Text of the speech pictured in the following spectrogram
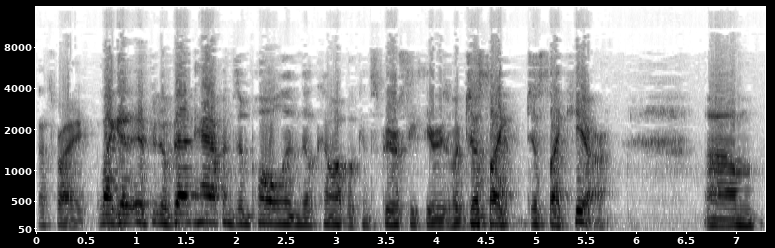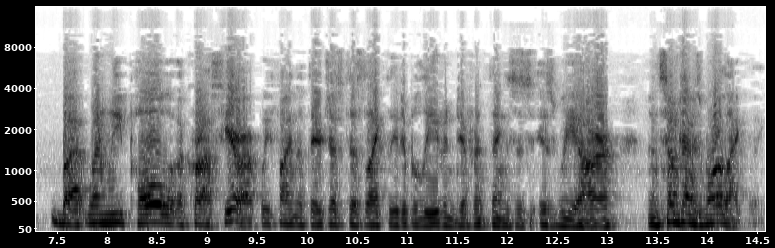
That's right. Like if an event happens in Poland, they'll come up with conspiracy theories, but just like just like here. Um, but when we poll across Europe, we find that they're just as likely to believe in different things as, as we are, and sometimes more likely.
